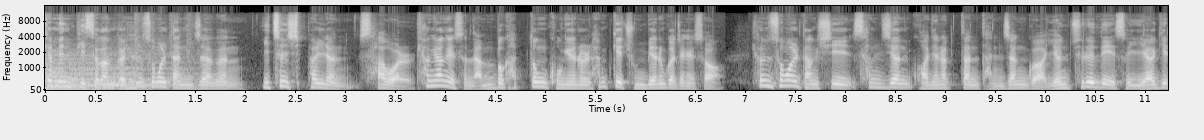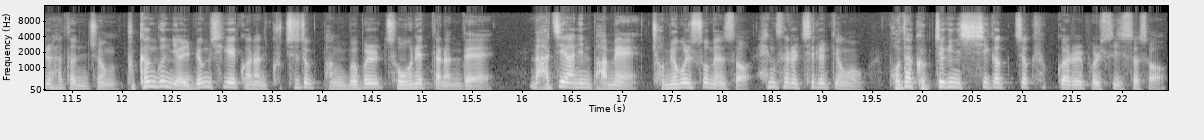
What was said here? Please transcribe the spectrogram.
탁현민 비서관과 현송월 단장은 2018년 4월 평양에서 남북 합동 공연을 함께 준비하는 과정에서 현송월 당시 삼지연 관현악단 단장과 연출에 대해서 이야기를 하던 중 북한군 열병식에 관한 구체적 방법을 조언했다는데 낮이 아닌 밤에 조명을 쏘면서 행사를 치를 경우 보다 극적인 시각적 효과를 볼 수 있어서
